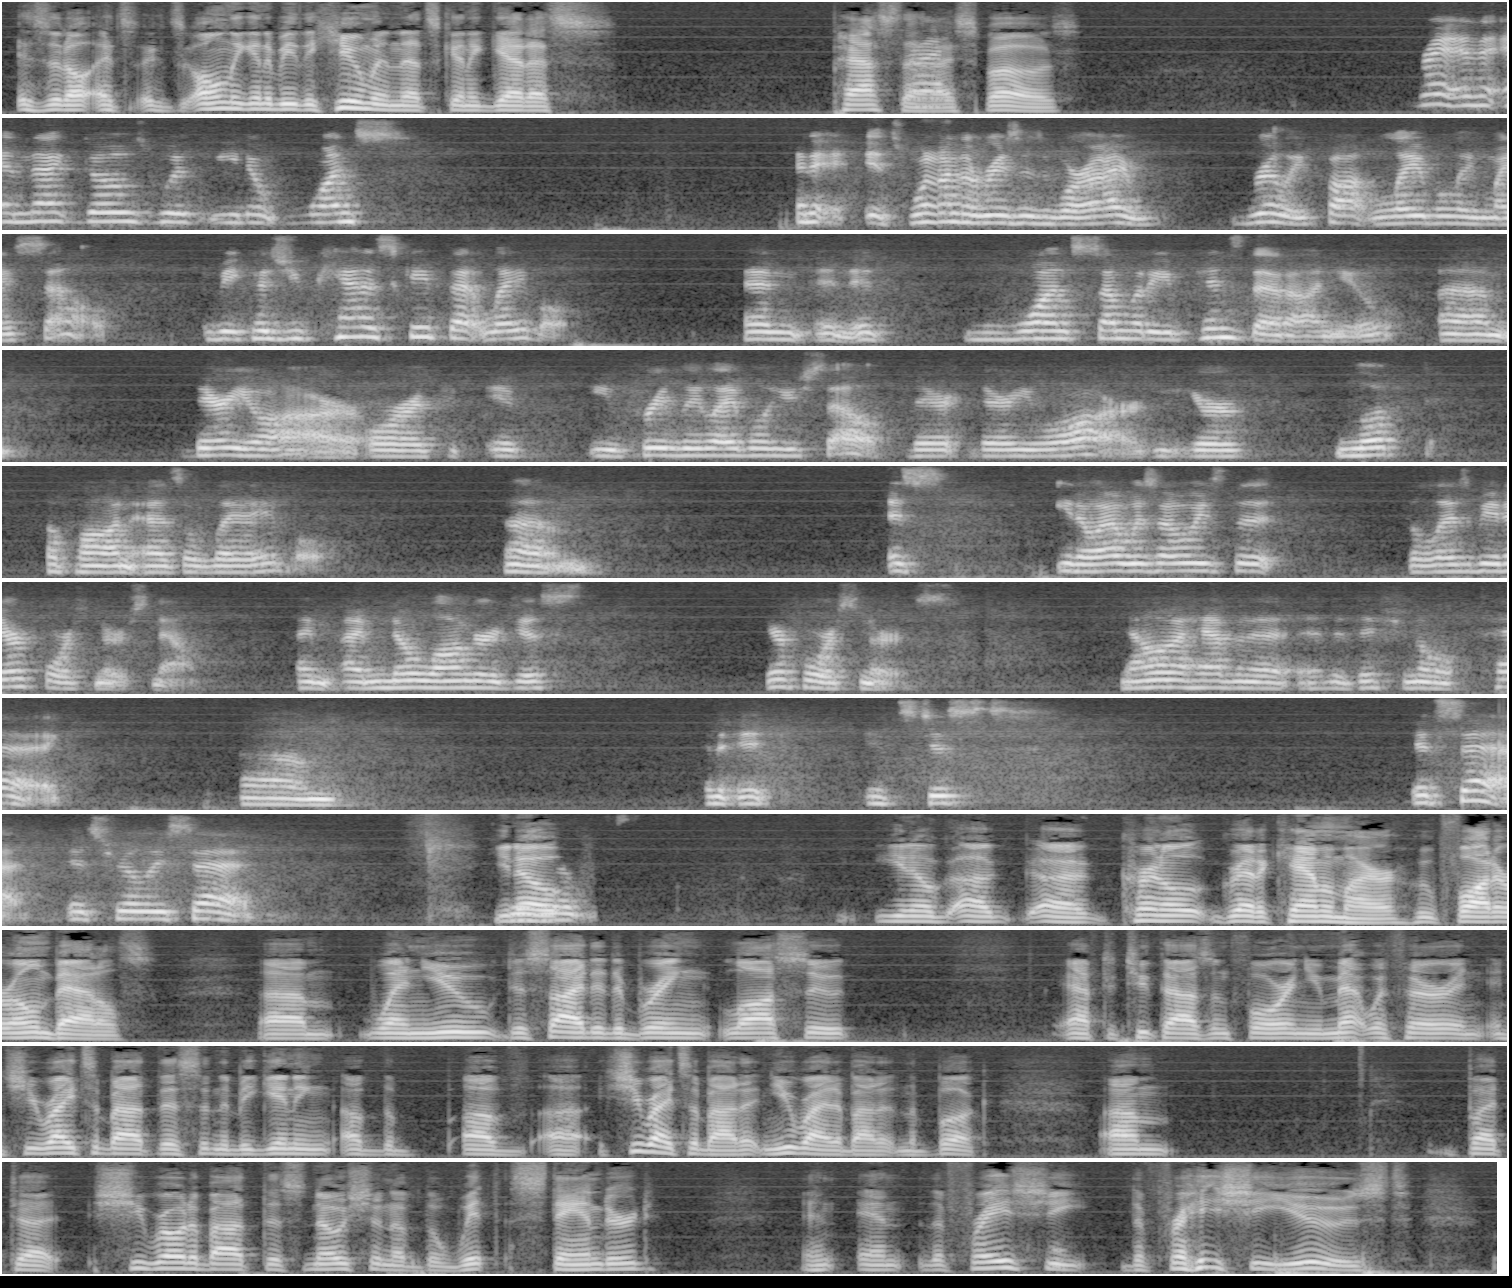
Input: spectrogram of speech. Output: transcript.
is it? It's it's only going to be the human that's going to get us past that, right. I suppose. Right, and and that goes with you know once, and it, it's one of the reasons where I really fought labeling myself because you can't escape that label, and and it once somebody pins that on you, um, there you are. Or if if you freely label yourself, there there you are. You're looked upon as a label. Um, it's, you know, I was always the, the lesbian Air Force nurse now. I'm, I'm no longer just Air Force nurse. Now I have an, an additional tag. Um, and it, it's just, it's sad. It's really sad. You know, you know, uh, uh, Colonel Grethe Cammermeyer, who fought her own battles, um, when you decided to bring lawsuit after 2004, and you met with her, and, and she writes about this in the beginning of the of uh, she writes about it, and you write about it in the book. Um, but uh, she wrote about this notion of the Witt standard, and and the phrase she the phrase she used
